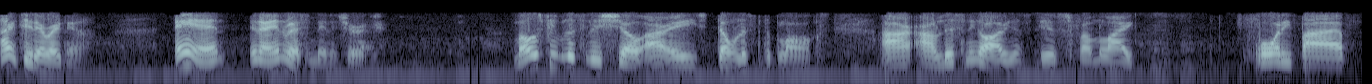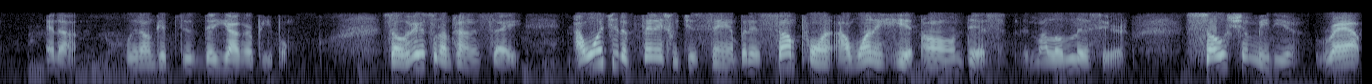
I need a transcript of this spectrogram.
I can tell you that right now, and they're not interested in being in church. Most people listen to this show our age don't listen to blogs. Our our listening audience is from like 45 and up. We don't get to the younger people. So here's what I'm trying to say. I want you to finish what you're saying, but at some point I want to hit on this, my little list here. Social media, rap,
